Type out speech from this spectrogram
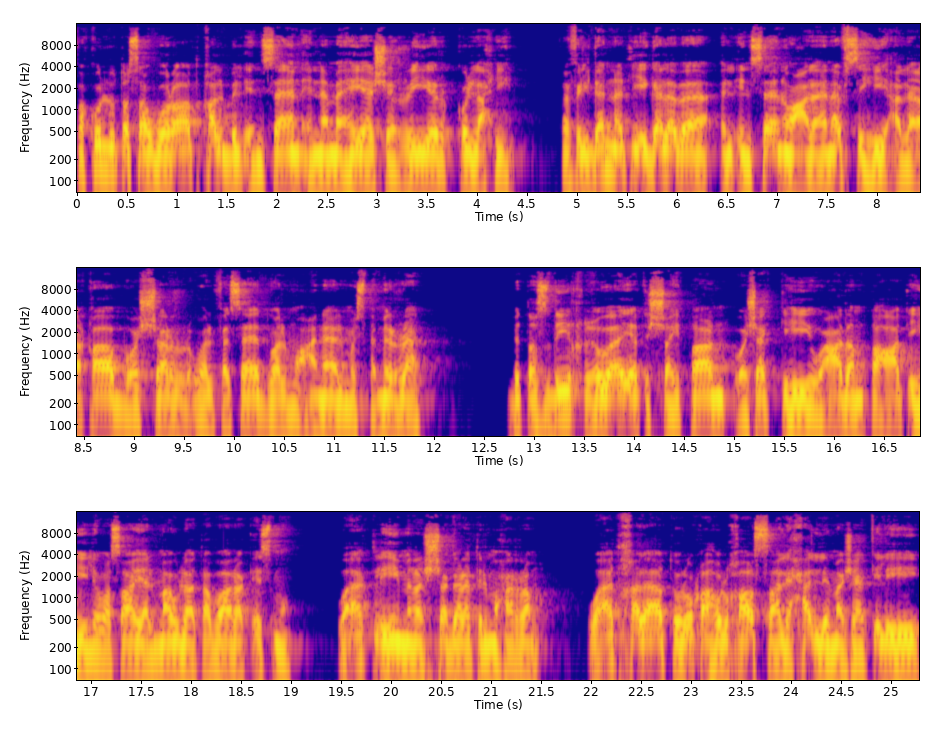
فكل تصورات قلب الإنسان إنما هي شرير كل حين. ففي الجنة جلب الإنسان على نفسه العقاب والشر والفساد والمعاناة المستمرة بتصديق غوايه الشيطان وشكه وعدم طاعته لوصايا المولى تبارك اسمه وأكله من الشجرة المحرمة وأدخل طرقه الخاصة لحل مشاكله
